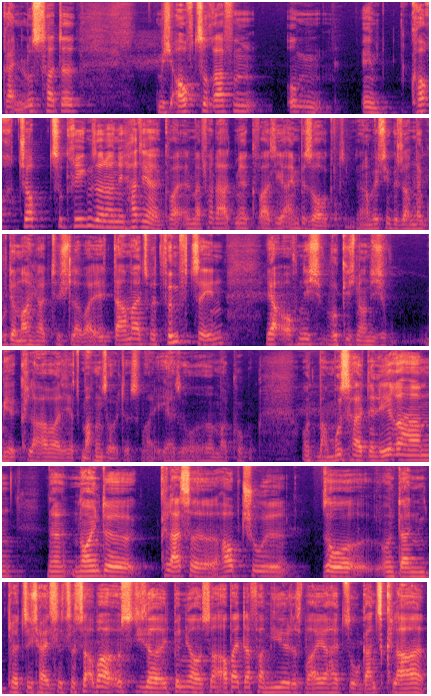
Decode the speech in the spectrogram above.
keine Lust hatte, mich aufzuraffen, um einen Kochjob zu kriegen, sondern ich hatte ja, mein Vater hat mir quasi einen besorgt. Dann habe ich ihm gesagt, na gut, dann mache ich halt Tischler, weil damals mit 15 ja auch nicht, wirklich noch nicht mir klar, was ich jetzt machen sollte. Es war eher so, äh, mal gucken. Und man muss halt eine Lehre haben, ne, neunte Klasse, Hauptschule, so, und dann plötzlich heißt es, das aber aus dieser, ich bin ja aus einer Arbeiterfamilie, das war ja halt so ganz klar,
